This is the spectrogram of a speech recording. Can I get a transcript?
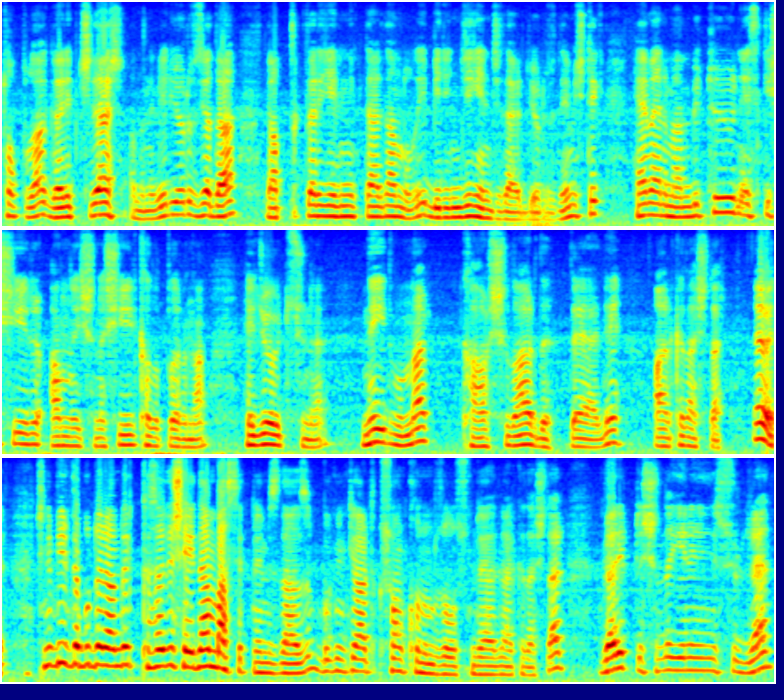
topluluğa garipçiler adını veriyoruz ya da yaptıkları yeniliklerden dolayı birinci yeniciler diyoruz demiştik. Hemen hemen bütün eski şiir anlayışına, şiir kalıplarına, hece ölçüsüne neydi bunlar? Karşılardı değerli arkadaşlar. Evet. Şimdi bir de bu dönemde kısaca şeyden bahsetmemiz lazım. Bugünkü artık son konumuz olsun değerli arkadaşlar. Garip dışında yeniliğini sürdüren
